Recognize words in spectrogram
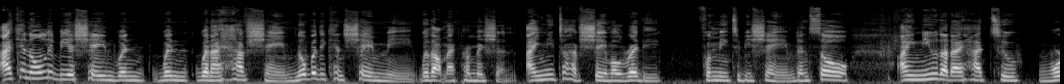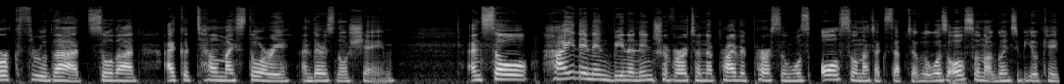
I can only be ashamed when, when, when I have shame. Nobody can shame me without my permission. I need to have shame already for me to be shamed. And so I knew that I had to work through that so that I could tell my story and there's no shame. And so hiding in being an introvert and a private person was also not acceptable. It was also not going to be okay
